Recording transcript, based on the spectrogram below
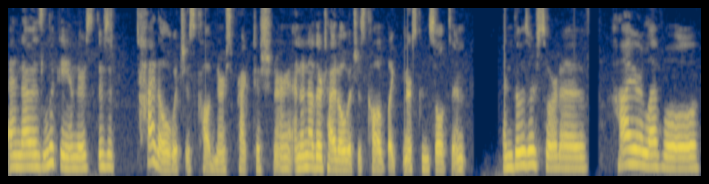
And I was looking, and there's there's a title which is called nurse practitioner, and another title which is called like nurse consultant, and those are sort of higher level,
